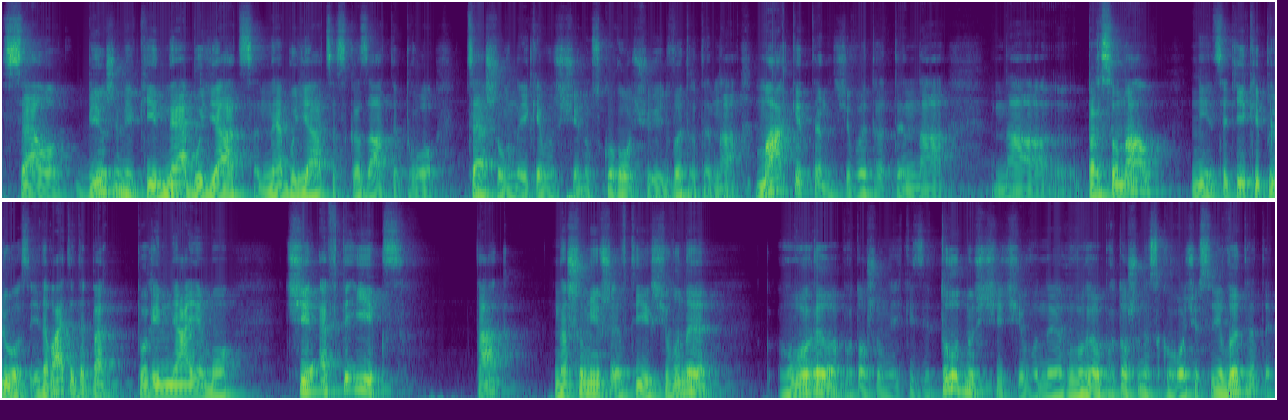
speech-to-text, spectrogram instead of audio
SEO біржам, які не бояться, не бояться сказати про те, що вони якимось чином скорочують витрати на маркетинг чи витрати на, на е, персонал. Ні, це тільки плюс. І давайте тепер порівняємо, чи FTX, так? Нашумівши FTX, чи вони говорили про те, що в них якісь труднощі, чи вони говорили про те, що вони скорочують свої витрати.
